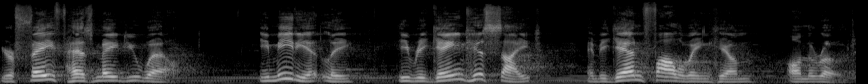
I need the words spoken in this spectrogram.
your faith has made you well. Immediately, he regained his sight and began following him on the road.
